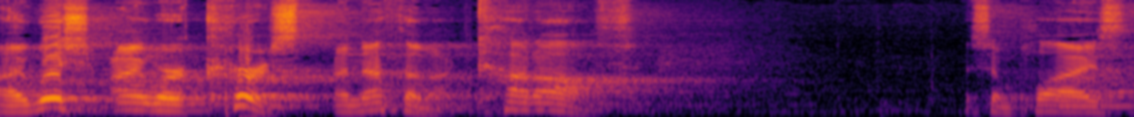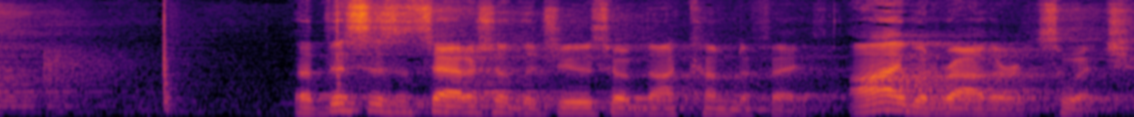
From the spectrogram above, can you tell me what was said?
I wish I were cursed, anathema, cut off. This implies that this is the status of the Jews who have not come to faith. I would rather switch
